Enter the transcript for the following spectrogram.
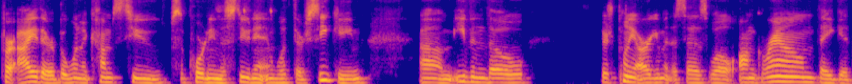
for either, but when it comes to supporting the student and what they're seeking, um, even though there's plenty of argument that says, well, on ground they get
